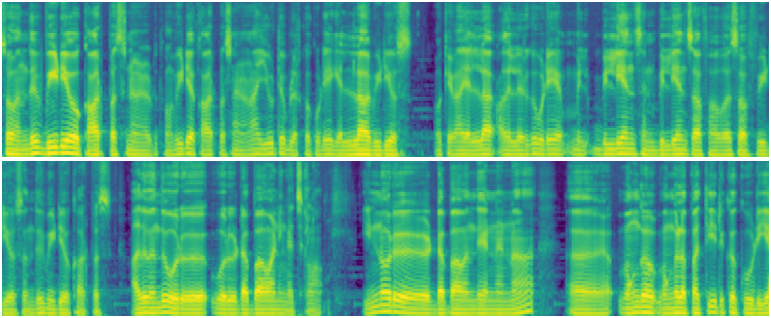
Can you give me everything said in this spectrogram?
ஸோ வந்து வீடியோ கார்பஸ்னு எடுத்தோம். வீடியோ கார்பஸ்னால் என்னென்னா யூடியூப்பில் இருக்கக்கூடிய எல்லா வீடியோஸ் ஓகேவா எல்லா அதில் இருக்கக்கூடிய billions and billions of hours of videos வந்து வீடியோ கார்பஸ் அது வந்து ஒரு ஒரு டப்பாவாக நீங்கள் வச்சுக்கலாம். இன்னொரு டப்பா வந்து என்னென்னா உங்கள் உங்களை பற்றி இருக்கக்கூடிய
